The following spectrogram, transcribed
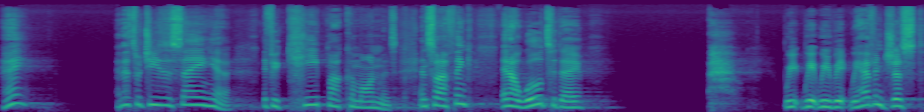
Hey? And that's what Jesus is saying here. If you keep my commandments. And so I think in our world today, we, we, we, we haven't just,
